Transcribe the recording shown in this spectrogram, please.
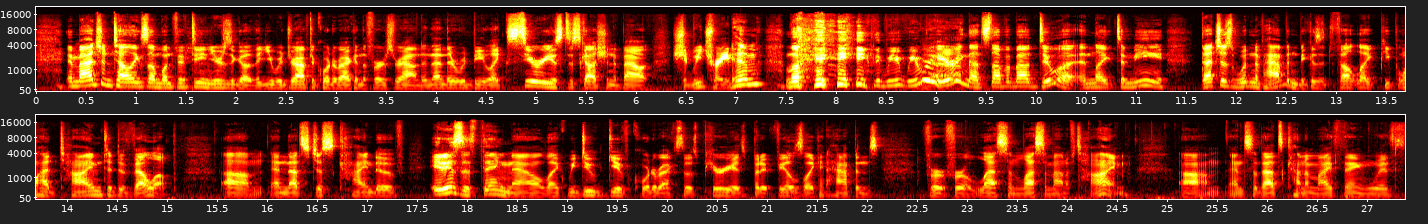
imagine telling someone 15 years ago that you would draft a quarterback in the first round, and then there would be like serious discussion about should we trade him? Like, we we were Yeah. hearing that stuff about Tua, and like to me, that just wouldn't have happened because it felt like people had time to develop, um, and that's just kind of it is a thing now. Like we do give quarterbacks those periods, but it feels like it happens for for a less and less amount of time. Um, and so that's kind of my thing with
